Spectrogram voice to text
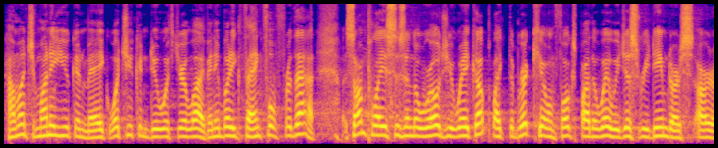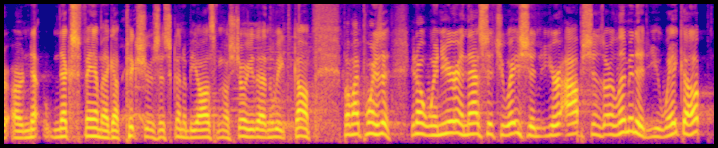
how much money you can make, what you can do with your life? Anybody thankful for that? Some places in the world you wake up like the brick kiln. Folks, by the way, we just redeemed our, our, our ne- next family. I got pictures. It's going to be awesome. I'll show you that in the week to come. But my point is that, you know, when you're in that situation, your options are limited. You wake up,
